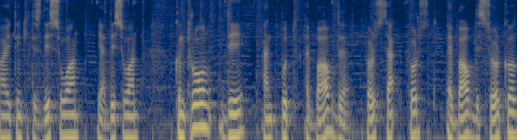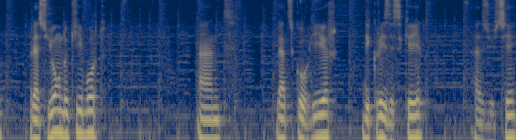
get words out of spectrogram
I think it is this one. Yeah this one. Control D and put above the first first above the circle. Press U on the keyboard. And let's go here. Decrease the scale. As you see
